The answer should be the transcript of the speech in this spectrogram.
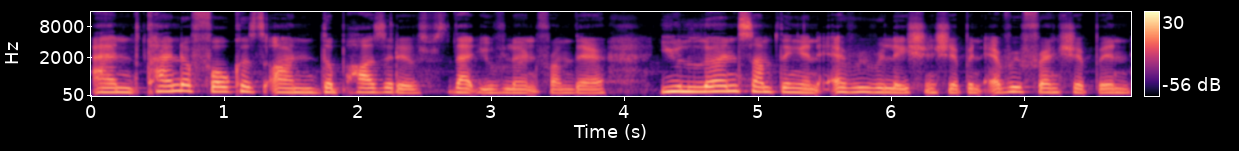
and kind of focus on the positives that you've learned from there you learn something in every relationship in every friendship in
